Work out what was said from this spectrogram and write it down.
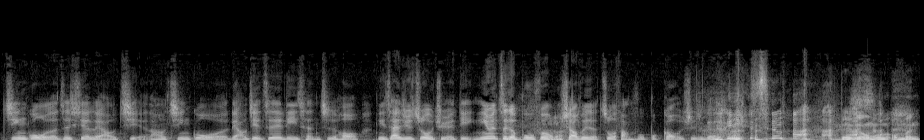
经过了这些了解，然后经过了解这些历程之后，你再去做决定。因为这个部分我们消费者做仿佛不够，嗯、是这个意思。是吗？对，因为我们我们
